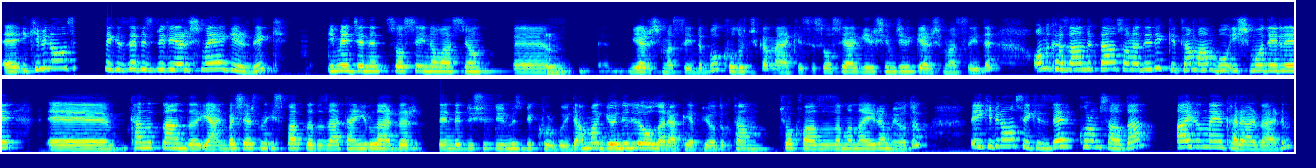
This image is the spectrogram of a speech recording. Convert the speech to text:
E, 2018'de biz bir yarışmaya girdik. İmece'nin sosyal inovasyon e, yarışmasıydı bu. Kuluçka Merkezi Sosyal Girişimcilik Yarışmasıydı. Onu kazandıktan sonra dedik ki tamam bu iş modeli e, kanıtlandı. Yani başarısını ispatladı zaten yıllardır üzerinde düşündüğümüz bir kurguydu ama gönüllü olarak yapıyorduk. Tam çok fazla zaman ayıramıyorduk. Ve 2018'de kurumsaldan ayrılmaya karar verdim.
